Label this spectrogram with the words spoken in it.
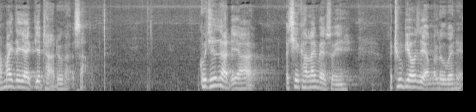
အမိုက်တရိုက်ပြစ်ထာတို့ကအစကိုချင်းစာတရားအခြေခံလိုက်မယ်ဆိုရင်အထူးပြောစရာမလိုပဲနဲ့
